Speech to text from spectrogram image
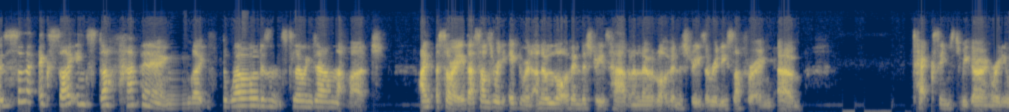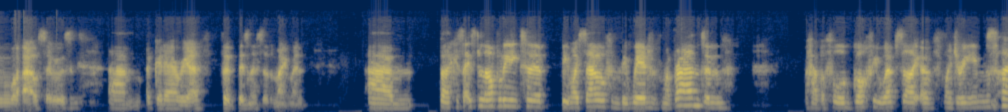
but there's some exciting stuff happening. Like the world isn't slowing down that much. I'm sorry, that sounds really ignorant. I know a lot of industries have, and I know a lot of industries are really suffering. Um, tech seems to be going really well, so it was um, a good area for business at the moment. Um, but like I said, it's lovely to be myself and be weird with my brand and have a full gothy website of my dreams.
